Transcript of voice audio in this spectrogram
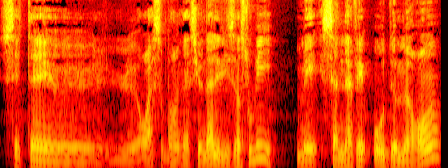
C'était euh, le Rassemblement national et les Insoumis. mais ça n'avait au demeurant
